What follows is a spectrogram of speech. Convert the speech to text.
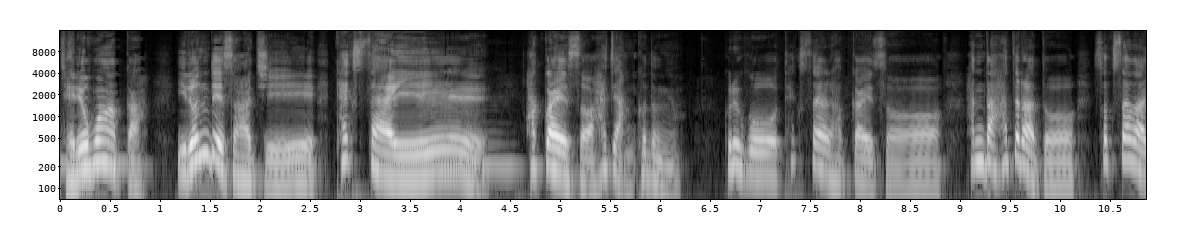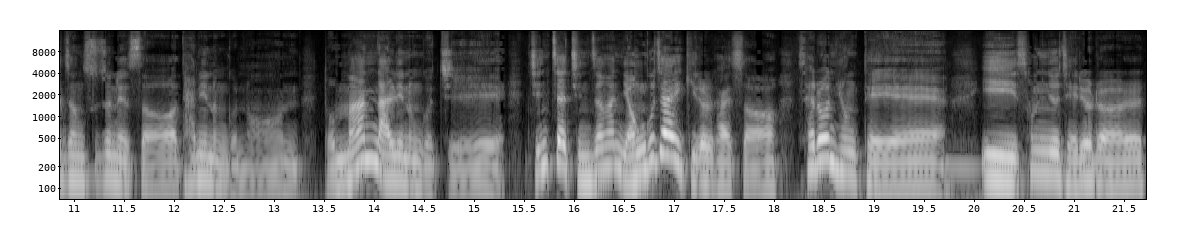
재료공학과 이런 데서 하지 텍스타일 음. 학과에서 하지 않거든요. 그리고 텍스타일 학과에서 한다 하더라도 석사과정 수준에서 다니는 거는 돈만 날리는 거지. 진짜 진정한 연구자의 길을 가서 새로운 형태의 이 섬유 재료를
